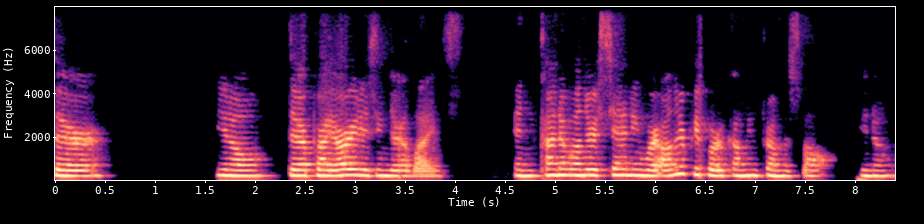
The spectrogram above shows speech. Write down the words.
their, you know, their priorities in their lives and kind of understanding where other people are coming from as well, you know,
